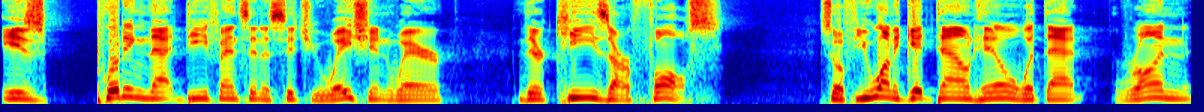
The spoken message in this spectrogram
is putting that defense in a situation where their keys are false. So if you want to get downhill with that run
